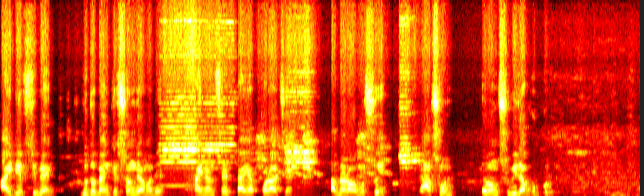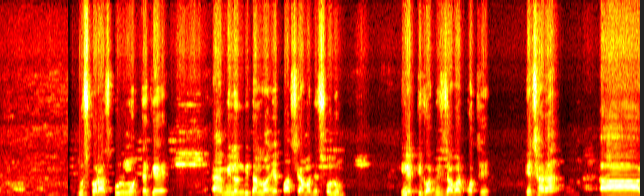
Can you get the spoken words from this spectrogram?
আইডিএফসি ব্যাংক দুটো ব্যাংকের সঙ্গে আমাদের ফাইন্যান্সের টাই আপ করা আছে। আপনারা অবশ্যই আসুন এবং সুবিধা ভোগ করুন। গুসকরা স্কুল মোড় থেকে মিলন বিতান লজের পাশে আমাদের শোরুম ইলেকট্রিক অফিস যাওয়ার পথে। এছাড়া আর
